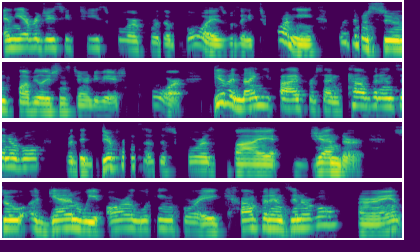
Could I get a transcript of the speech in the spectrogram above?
and the average ACT score for the boys was a 20 with an assumed population standard deviation of 4. Give a 95% confidence interval for the difference of the scores by gender. So again, we are looking for a confidence interval, all right?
